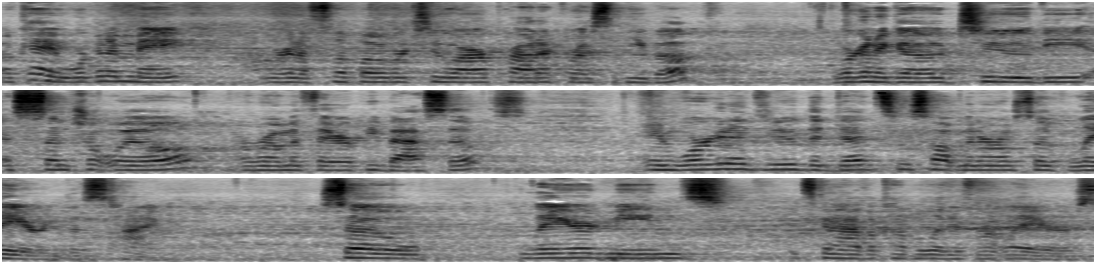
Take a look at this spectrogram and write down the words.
Okay, we're gonna make, we're gonna flip over to our product recipe book. We're gonna go to the essential oil aromatherapy bath soaks, and we're gonna do the Dead Sea Salt Mineral Soak layered this time. So layered means it's gonna have a couple of different layers.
